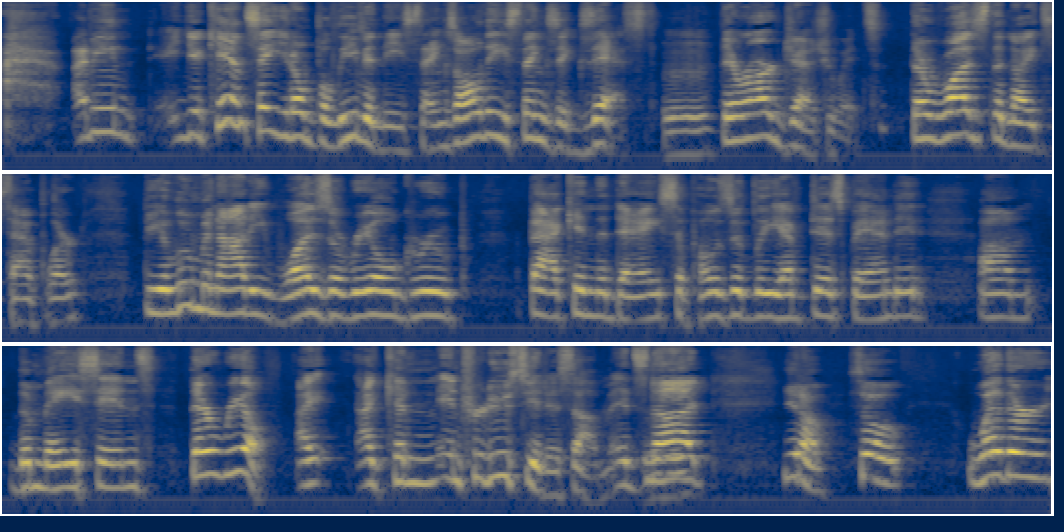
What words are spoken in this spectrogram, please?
I mean, you can't say you don't believe in these things. All these things exist. Mhm. There are Jesuits. There was the Knights Templar. The Illuminati was a real group back in the day, supposedly have disbanded. Um, the Masons, they're real. I I can introduce you to some. It's not, you know, so whether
